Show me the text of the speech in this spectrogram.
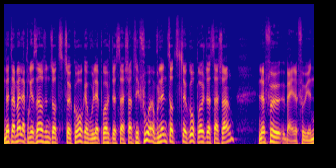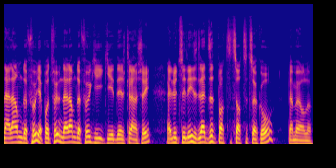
notamment la présence d'une sortie de secours qu'elle voulait proche de sa chambre. C'est fou, hein? Elle voulait une sortie de secours proche de sa chambre. Le feu, ben le feu, il y a une alarme de feu, il n'y a pas de feu, une alarme de feu qui, est déclenchée. Elle utilise la dite portée de sortie de secours, puis elle meurt là.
